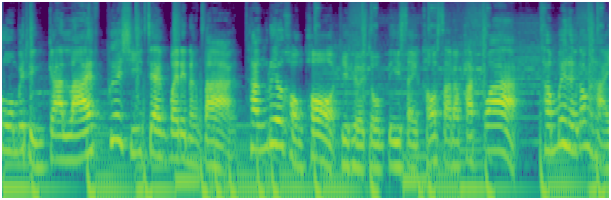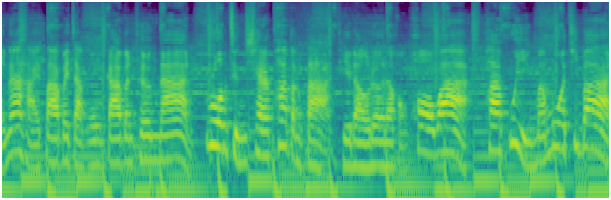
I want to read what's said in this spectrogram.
รวมไปถึงการไลฟ์เพื่อชี้แจงประเด็นต่างๆ ทั้งเรื่องของพ่อที่เธอธอโจมตีใส่เขาสารพัดว่าทำให้เธอต้องหายหน้าหายตาไปจากวงการบันเทิงนาน รวมถึงแชร์ภาพต่างๆ ที่เราเรื่องราวของพ่อว่า พาผู้หญิงมามั่วที่บ้าน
